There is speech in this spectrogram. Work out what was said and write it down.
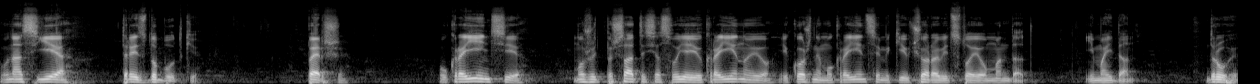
у нас є три здобутки. Перше, українці можуть пишатися своєю країною і кожним українцем, який вчора відстояв мандат і Майдан. Друге,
